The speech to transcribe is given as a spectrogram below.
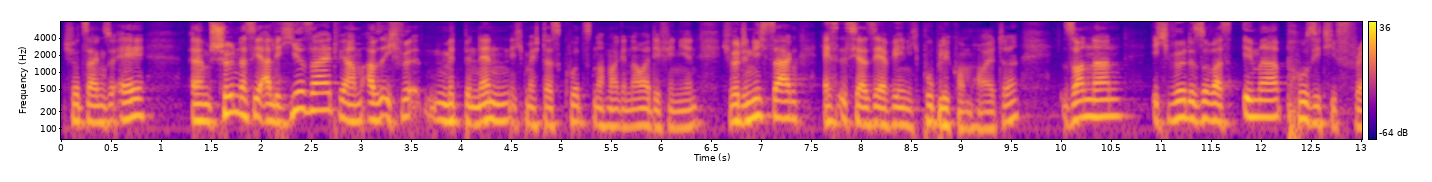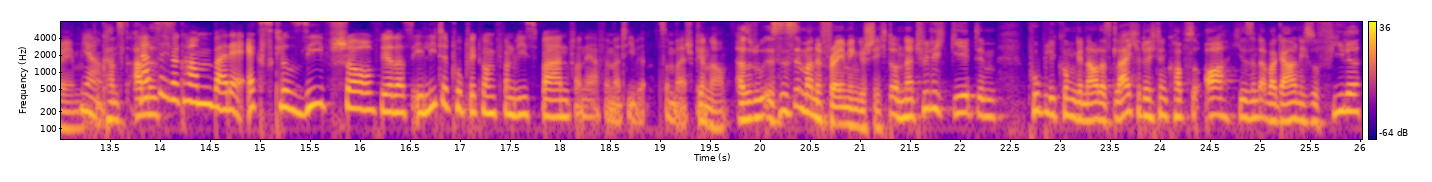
Ich würde sagen so, ey, ähm, schön, dass ihr alle hier seid. Wir haben, also ich würde mit benennen, ich möchte das kurz nochmal genauer definieren. Ich würde nicht sagen, es ist ja sehr wenig Publikum heute, sondern ich würde sowas immer positiv framen. Ja. Du kannst alles. Herzlich willkommen bei der Exklusivshow für das Elite-Publikum von Wiesbaden von der Affirmative zum Beispiel. Genau. Also du, es ist immer eine Framing-Geschichte. Und natürlich geht dem Publikum genau das Gleiche durch den Kopf, so, oh, hier sind aber gar nicht so viele.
